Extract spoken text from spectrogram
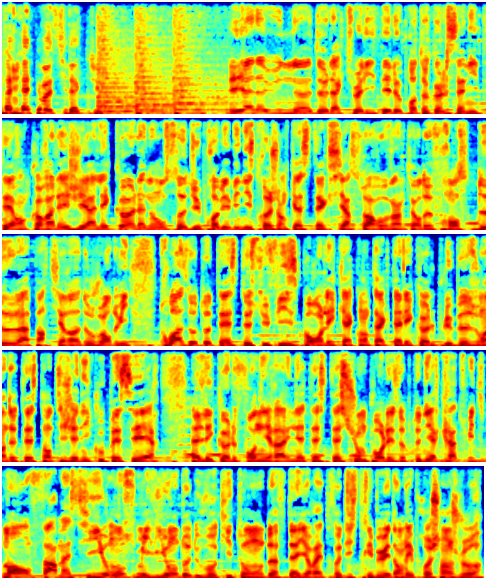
Voici l'actu. Et à la une de l'actualité, le protocole sanitaire encore allégé à l'école. Annonce du Premier ministre Jean Castex hier soir aux 20h de France 2. À partir d'aujourd'hui, trois autotests suffisent pour les cas contacts à l'école. Plus besoin de tests antigéniques ou PCR. L'école fournira une attestation pour les obtenir gratuitement en pharmacie. 11 millions de nouveaux quitons doivent d'ailleurs être distribués dans les prochains jours.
